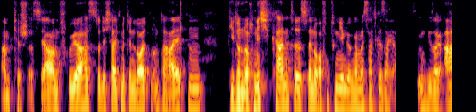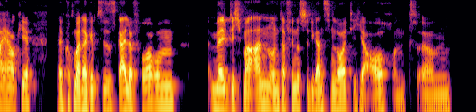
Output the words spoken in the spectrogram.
am Tisch ist, ja. Und früher hast du dich halt mit den Leuten unterhalten, die du noch nicht kanntest, wenn du auf ein Turnier gegangen bist, hat gesagt, irgendwie gesagt, ah ja, okay, äh, guck mal, da gibt es dieses geile Forum, melde dich mal an und da findest du die ganzen Leute hier auch. Und ähm,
